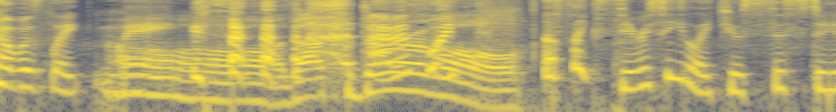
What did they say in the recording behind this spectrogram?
I was like, mate. Oh, that's I was adorable. like, that's like seriously, like your sister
